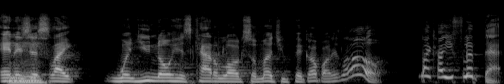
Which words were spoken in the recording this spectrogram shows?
And it's Mhm. just like when you know his catalog so much, you pick up on it. It's like, oh, like how you flip that.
